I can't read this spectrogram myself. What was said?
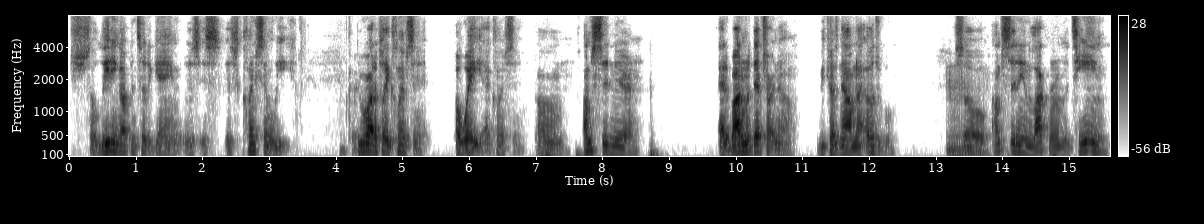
so leading up into the game, it's it's, it's Clemson week. Okay. we were about to play Clemson away at Clemson. Um, I'm sitting there at the bottom of the depth chart now because now I'm not eligible. So Mm. I'm sitting in the locker room. The team,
